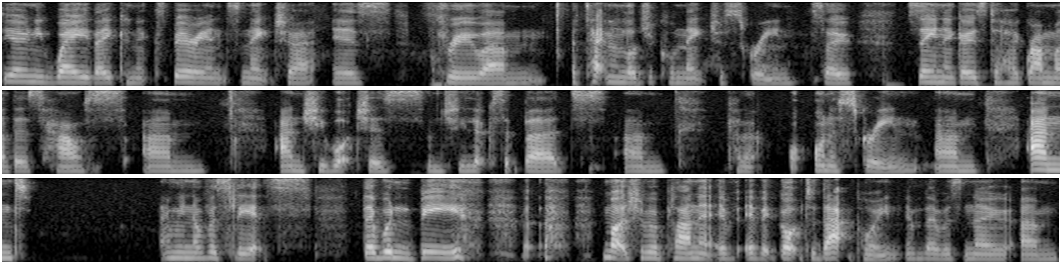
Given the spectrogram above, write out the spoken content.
the only way they can experience nature is through um, a technological nature screen. So Zena goes to her grandmother's house um, and she watches and she looks at birds um, kind of on a screen. Um, and I mean, obviously, it's there wouldn't be much of a planet if, if it got to that point if there was no um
